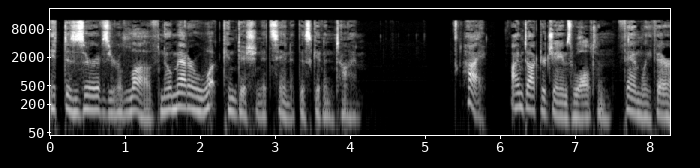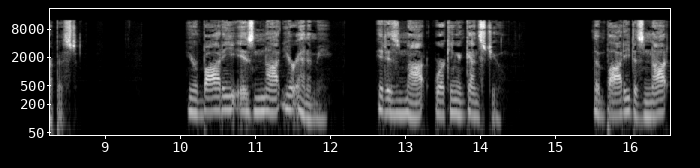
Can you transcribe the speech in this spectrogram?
It deserves your love no matter what condition it's in at this given time. Hi. I'm Dr. James Walton, family therapist. Your body is not your enemy. It is not working against you. The body does not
